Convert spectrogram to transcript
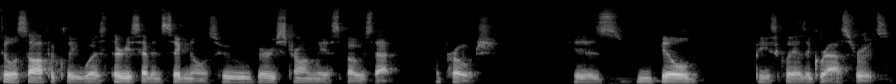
philosophically was 37 Signals, who very strongly espouse that approach, is build basically as a grassroots.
